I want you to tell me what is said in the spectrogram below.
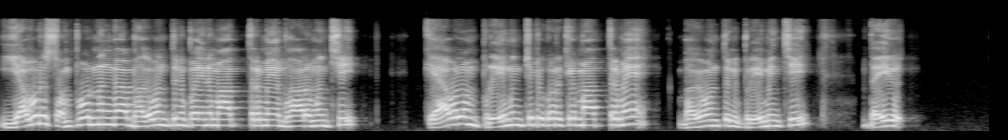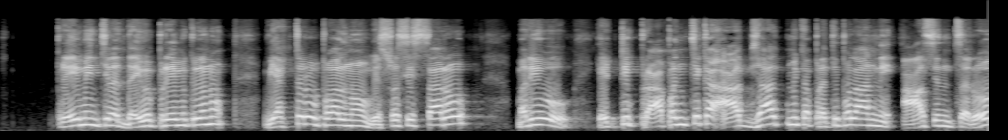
ఎవరు సంపూర్ణంగా భగవంతుని పైన మాత్రమే భారముంచి కేవలం ప్రేమించుట కొరకే మాత్రమే భగవంతుని ప్రేమించి దైవ ప్రేమించిన దైవ ప్రేమికులను వ్యక్త రూపాలను విశ్వసిస్తారో మరియు ఎట్టి ప్రాపంచిక ఆధ్యాత్మిక ప్రతిఫలాన్ని ఆశించరో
